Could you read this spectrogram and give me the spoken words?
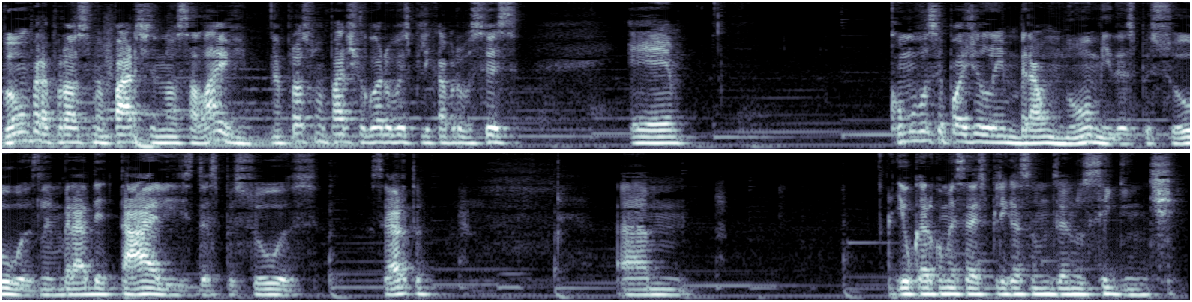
vamos para a próxima parte da nossa live? Na próxima parte agora eu vou explicar para vocês é, como você pode lembrar o nome das pessoas, lembrar detalhes das pessoas, certo? Um, eu quero começar a explicação dizendo o seguinte.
